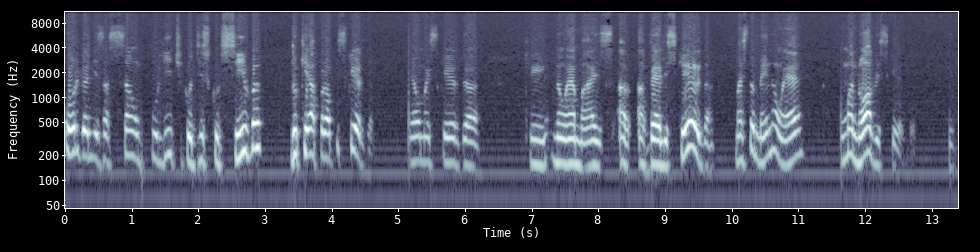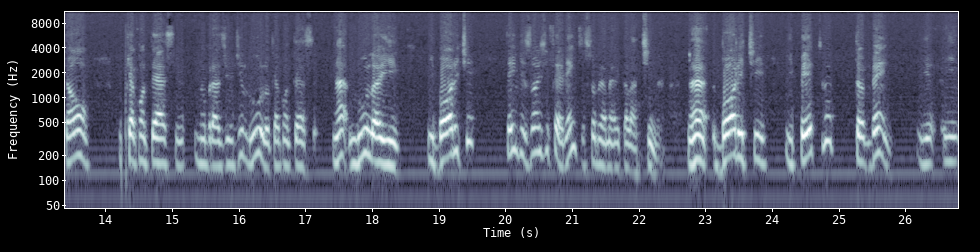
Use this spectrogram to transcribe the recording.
organização político-discursiva do que a própria esquerda. É uma esquerda que não é mais a, a velha esquerda, mas também não é uma nova esquerda. Então, o que acontece no Brasil de Lula, o que acontece, né, Lula e, e Boric têm visões diferentes sobre a América Latina. Né? Boric e Petro também, e, e,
